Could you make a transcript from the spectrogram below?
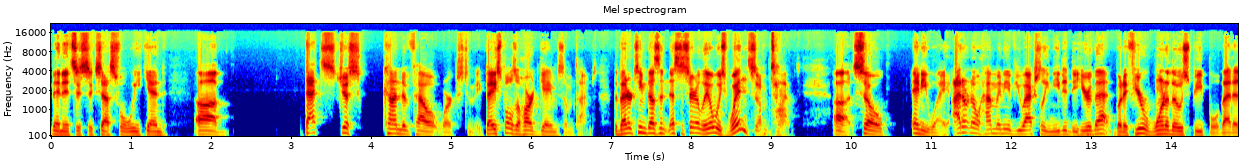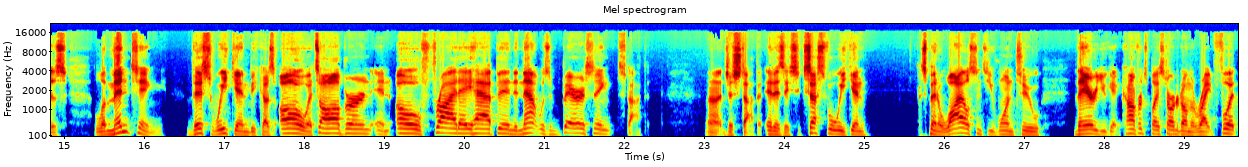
then it's a successful weekend. Uh, that's just kind of how it works to me. Baseball's a hard game sometimes. The better team doesn't necessarily always win sometimes. Uh, so anyway, I don't know how many of you actually needed to hear that, but if you're one of those people that is lamenting this weekend because oh, it's Auburn and oh, Friday happened and that was embarrassing, stop it. Uh, just stop it. It is a successful weekend. It's been a while since you've won two. There, you get conference play started on the right foot.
